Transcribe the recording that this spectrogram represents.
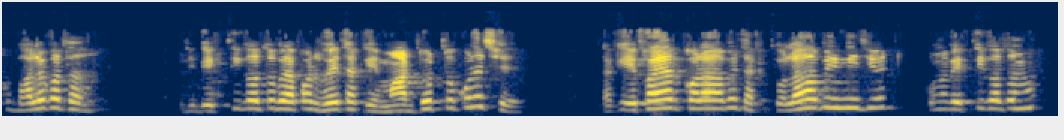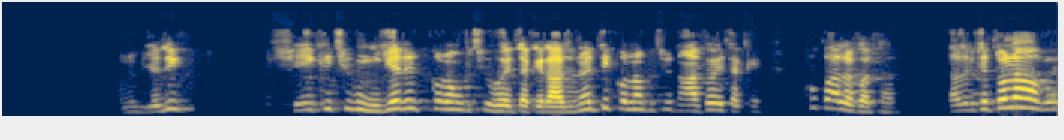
খুব ভালো কথা। যদি ব্যক্তিগত ব্যাপার হয়ে থাকে মারধর তো করেছে তাকে এফআইআর করা হবে তাকে তোলা হবে ইমিডিয়েট কোনো ব্যক্তিগত না। মানে যদি সেই কিছু নিজের কোনো কিছু হয়ে থাকে রাজনৈতিক কোনো কিছু না হয়ে থাকে খুব ভালো কথা। তাদেরকে তোলা হবে।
